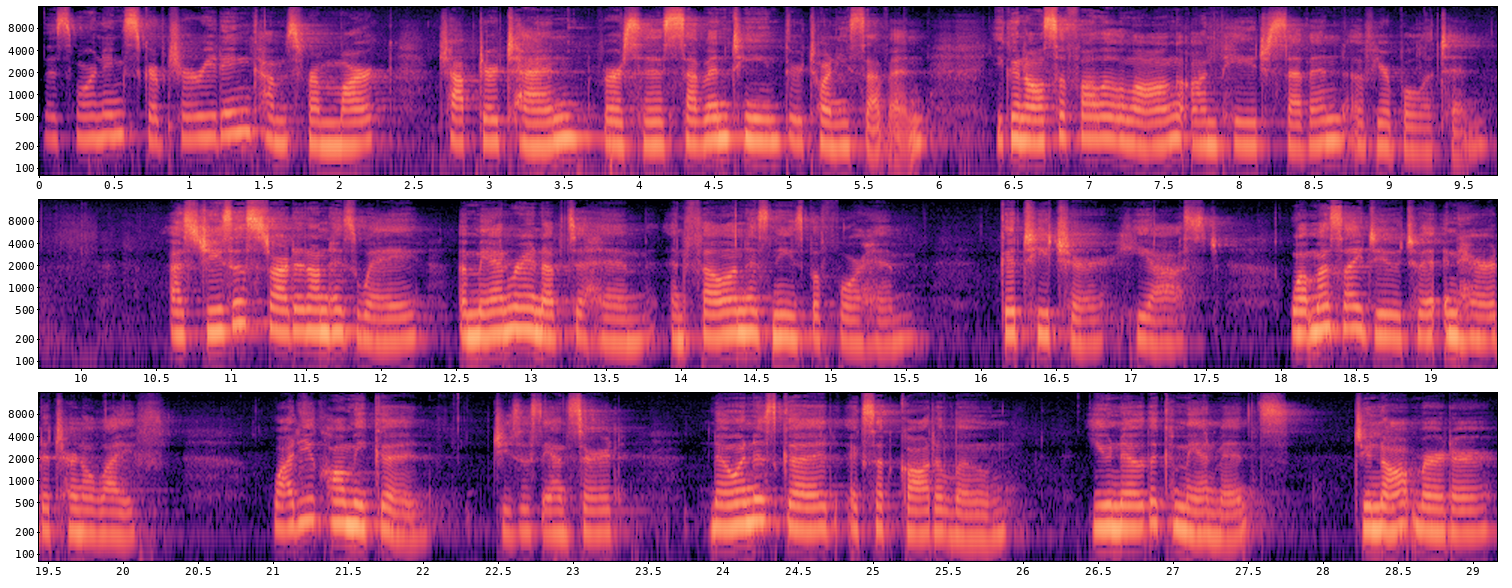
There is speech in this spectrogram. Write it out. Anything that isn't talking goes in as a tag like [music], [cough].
This morning's scripture reading comes from Mark chapter 10, verses 17 through 27. You can also follow along on page 7 of your bulletin. As Jesus started on his way, a man ran up to him and fell on his knees before him. Good teacher, he asked, what must I do to inherit eternal life? Why do you call me good? Jesus answered, No one is good except God alone. You know the commandments do not murder,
